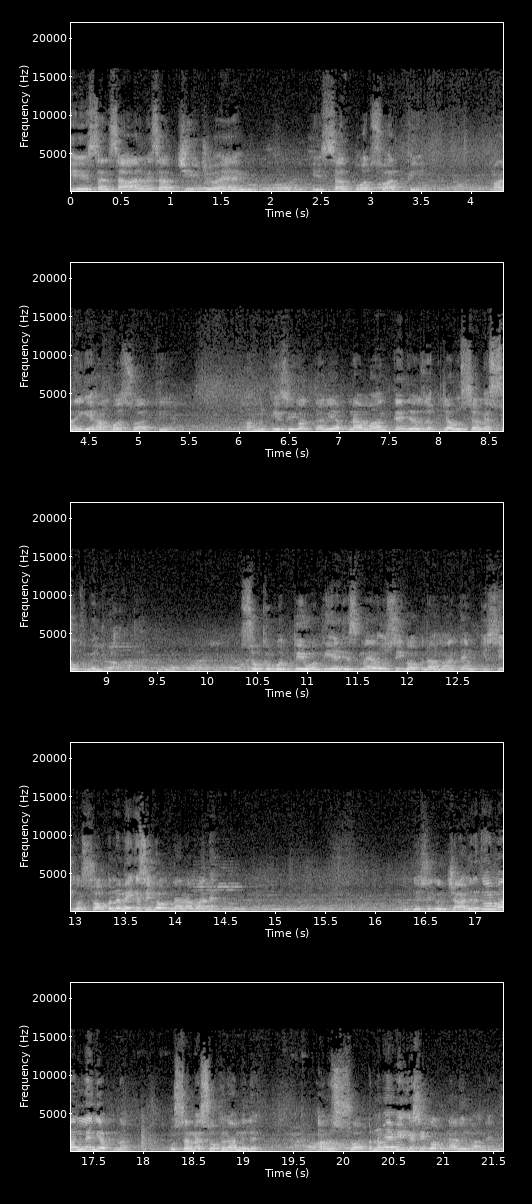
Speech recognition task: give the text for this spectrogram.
ये संसार में सब जीव जो है, ये सब बहुत स्वार्थी हैं। माने कि हम बहुत स्वार्थी हैं। हम किसी को तभी अपना मानते हैं जब उस समय सुख मिल रहा होता है। सुख बुद्धि होती है जिसमें उसी को अपना मानते हैं। हम किसी को स्वप्न में किसी को अपना ना माने। हम किसी को जागृत में मान लेंगे अपना। उस समय सुख ना मिले। हम स्वप्न में भी किसी को अपना नहीं मानेंगे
